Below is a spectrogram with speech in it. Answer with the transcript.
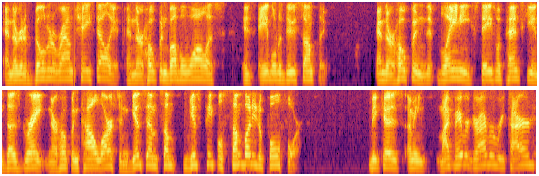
and they're going to build it around Chase Elliott, and they're hoping Bubba Wallace is able to do something and they're hoping that Blaney stays with Penske and does great, and they're hoping Kyle Larson gives them some gives people somebody to pull for. Because I mean, my favorite driver retired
